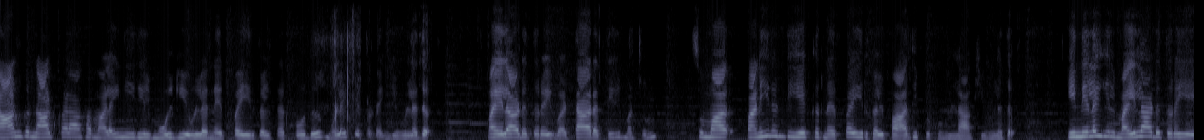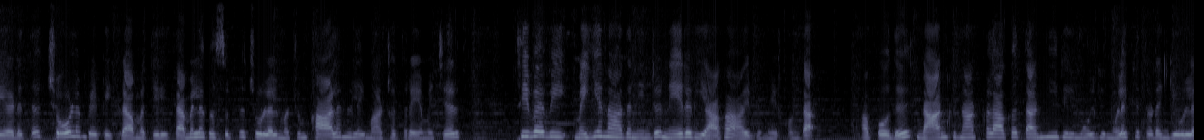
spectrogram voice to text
நான்கு நாட்களாக மழைநீரில் மூழ்கியுள்ள நெற்பயிர்கள் தற்போது முளைக்க தொடங்கியுள்ளது. மயிலாடுதுறை வட்டாரத்தில் மற்றும் சுமார் பனிரெண்டு ஏக்கர் நெற்பயிர்கள் பாதிப்புக்கு உள்ளாகியுள்ளது. இந்நிலையில் மயிலாடுதுறையை அடுத்து சோளம்பேட்டை கிராமத்தில் தமிழக சுற்றுச்சூழல் மற்றும் காலநிலை மாற்றத்துறை அமைச்சர் சிவவி மெய்யநாதன் இன்று நேரடியாக ஆய்வு மேற்கொண்டார். அப்போது நான்கு நாட்களாக தண்ணீரில் மூழ்கி முளைக்கத் தொடங்கியுள்ள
